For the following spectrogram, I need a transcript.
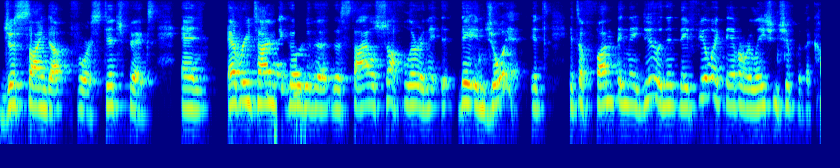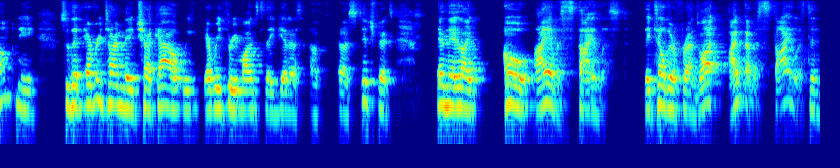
just signed up for Stitch Fix, and every time they go to the the style shuffler and they, they enjoy it. It's it's a fun thing they do. And they feel like they have a relationship with the company so that every time they check out we every three months they get a, a, a stitch fix. And they're like oh i have a stylist. They tell their friends well I, i've got a stylist. And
